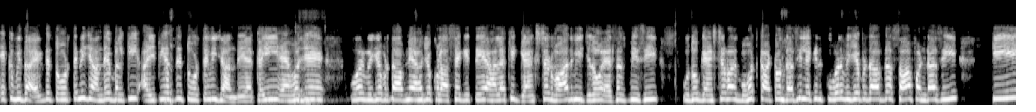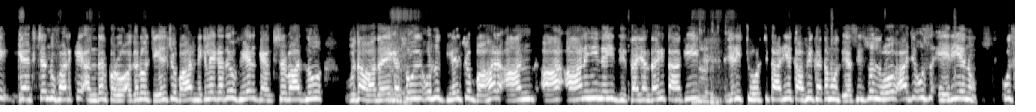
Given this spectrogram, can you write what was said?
ਇੱਕ ਵਿਧਾਇਕ ਦੇ ਤੌਰ ਤੇ ਨਹੀਂ ਜਾਣਦੇ, ਬਲਕਿ ਆਈਪੀਐਸ ਦੇ ਤੌਰ ਤੇ ਵੀ ਜਾਣਦੇ ਆ। ਕਈ ਇਹੋ ਜਿਹੇ ਕੁਵਰ ਵਿਜੇ ਪ੍ਰਤਾਪ ਨੇ ਇਹੋ ਜਿਹੇ ਖੁਲਾਸੇ ਕੀਤੇ ਆ। ਹਾਲਾਂਕਿ ਗੈਂਗਸਟਰਵਾਦ ਵੀ ਜਦੋਂ ਐਸਐਸਪੀ ਸੀ, ਉਦੋਂ ਗੈਂਗਸਟਰਵਾਦ ਬਹੁਤ ਘੱਟ ਹੁੰਦਾ ਸੀ, ਲੇਕਿਨ ਕੁਵਰ ਵਿਜੇ ਪ੍ਰਤਾਪ ਦਾ ਸਾਫ਼ ਫੰਡਾ ਸੀ। ਕਿ ਗੈਂਗਸਟਰ ਨੂੰ ਫੜ ਕੇ ਅੰਦਰ ਕਰੋ। ਅਗਰ ਉਹ ਜੇਲ੍ਹ ਚੋਂ ਬਾਹਰ ਨਿਕਲੇਗਾ ਤੇ ਉਹ ਫਿਰ ਗੈਂਗਸਟਰਵਾਦ ਨੂੰ ਵਧਾਵਾ ਦੇਏਗਾ ਸੋ ਉਹਨੂੰ ਜੇਲ੍ਹ ਚੋਂ ਬਾਹਰ ਆਣ ਆਣ ਹੀ ਨਹੀਂ ਦਿੱਤਾ ਜਾਂਦਾ ਸੀ ਤਾਂ ਕਿ ਜਿਹੜੀ ਚੋਰ ਚਕਾਰੀਆਂ ਕਾਫੀ ਖਤਮ ਹੁੰਦੀਆਂ ਸੀ। ਸੋ ਲੋਕ ਅੱਜ ਉਸ ਏਰੀਆ ਨੂੰ ਉਸ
